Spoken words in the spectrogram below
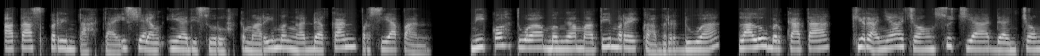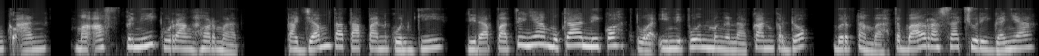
Atas perintah Tais yang ia disuruh kemari mengadakan persiapan. Nikoh tua mengamati mereka berdua, lalu berkata, kiranya Chong Sucia dan Chong Koan, maaf peni kurang hormat. Tajam tatapan Kunki, didapatinya muka Nikoh tua ini pun mengenakan kedok, bertambah tebal rasa curiganya,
